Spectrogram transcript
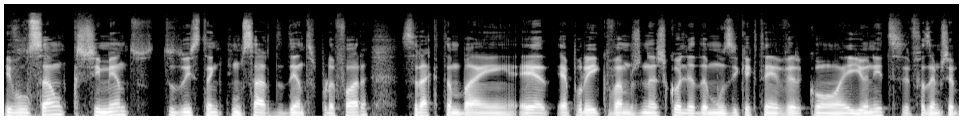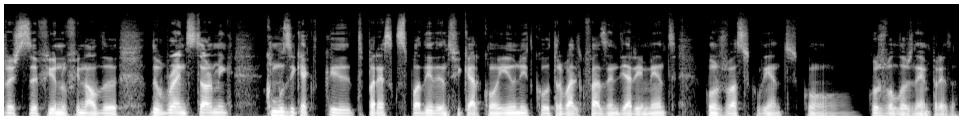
Evolução, crescimento, tudo isso tem que começar de dentro para fora. Será que também é, é por aí que vamos na escolha da música que tem a ver com a Unit? Fazemos sempre este desafio no final do, do brainstorming. Que música é que te parece que se pode identificar com a Unit, com o trabalho que fazem diariamente, com os vossos clientes, com, com os valores da empresa?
